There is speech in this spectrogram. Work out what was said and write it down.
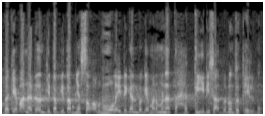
bagaimana dalam kitab-kitabnya? Selalu mulai dengan bagaimana menata hati di saat menuntut ilmu.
